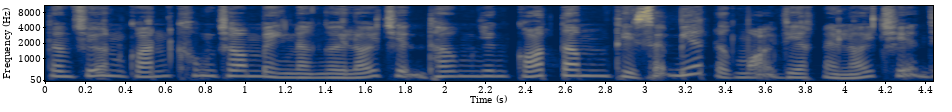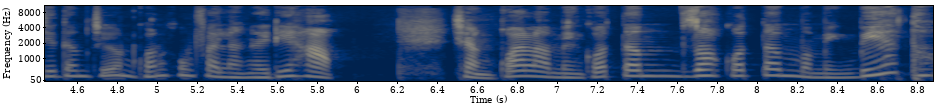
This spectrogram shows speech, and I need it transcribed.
Tâm trí ẩn quán không cho mình là người nói chuyện thông nhưng có tâm thì sẽ biết được mọi việc để nói chuyện chứ tâm trí ẩn quán không phải là người đi học. Chẳng qua là mình có tâm do có tâm mà mình biết thôi.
